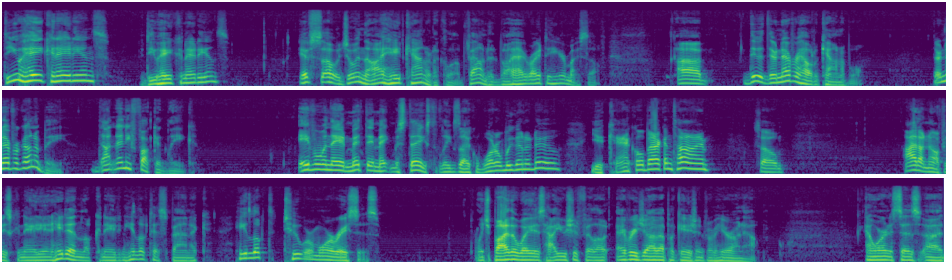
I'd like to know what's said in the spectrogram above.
Do you hate Canadians? Do you hate Canadians? If so, join the I Hate Canada Club, founded by I Write to Hear Myself. Uh, dude, they're never held accountable. They're never going to be. Not in any fucking league. Even when they admit they make mistakes, the league's like, what are we going to do? You can't go back in time. So, I don't know if he's Canadian. He didn't look Canadian. He looked Hispanic. He looked two or more races, which, by the way, is how you should fill out every job application from here on out. And where it says uh,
